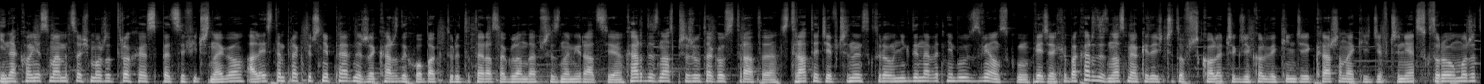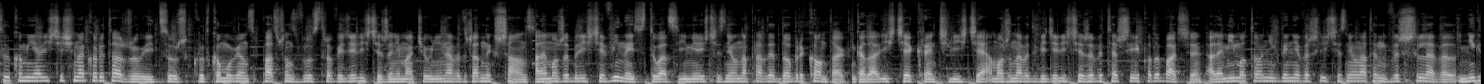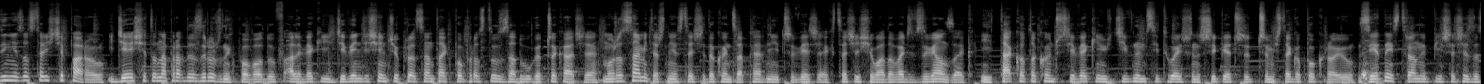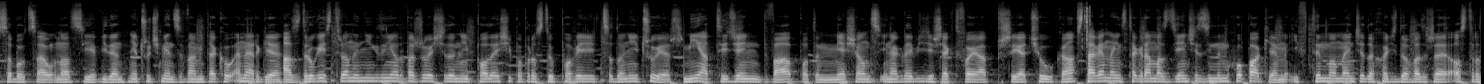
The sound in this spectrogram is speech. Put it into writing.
I na koniec mamy coś może trochę specyficznego, ale jestem praktycznie pewny, że każdy chłopak, który to teraz ogląda, przyzna mi rację. Każdy z nas przeżył taką stratę. Stratę dziewczyny, z którą nigdy nawet nie był w związku. Wiecie, chyba każdy z nas miał kiedyś, czy to w szkole, czy gdziekolwiek indziej, krasza na jakiejś dziewczynie, z którą może tylko mijaliście się na korytarzu i cóż, krótko mówiąc, patrząc w lustro, wiedzieliście, że nie macie u niej nawet żadnych szans, ale może byliście w innej sytuacji i mieliście z nią naprawdę dobry kontakt. Gadaliście, kręciliście, a może nawet wiedzieliście, że wy też się jej podobacie, ale mimo to nigdy nie weszliście z nią na ten wyższy level i nigdy nie zostaliście parą. I dzieje się to naprawdę z różnych powodów, ale w jakichś 90% po prostu za długo czekacie. Może sami też nie jesteście do końca pewni, czy wiecie, chcecie się ładować w związek. I tak oto kończycie w jakimś dziwnym situationshipie, czy czymś tego pokroju. Z jednej strony piszecie ze sobą całą noc i ewidentnie czuć między wami taką energię, a z drugiej strony nigdy nie odważyłeś się do niej podejść i po prostu powiedzieć, co do niej czujesz. Mija tydzień, dwa, potem miesiąc i nagle widzisz, jak twoja przyjaciółka stawia na Instagrama zdjęcie z innym chłopakiem i w tym momencie dochodzi do was, że ostro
